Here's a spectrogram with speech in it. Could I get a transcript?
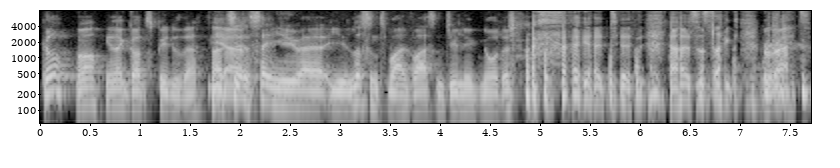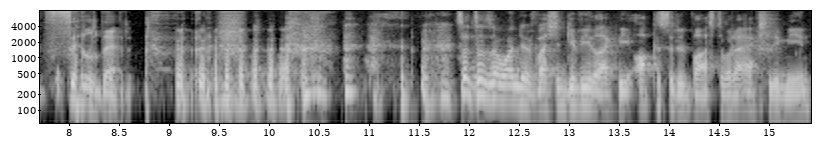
Cool. Well, you know, Godspeed with that. I'd Yeah. say, say you uh, you listened to my advice and duly ignored it. yeah, I did. I was just like, right, settle that. Sometimes I wonder if I should give you like the opposite advice to what I actually mean,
